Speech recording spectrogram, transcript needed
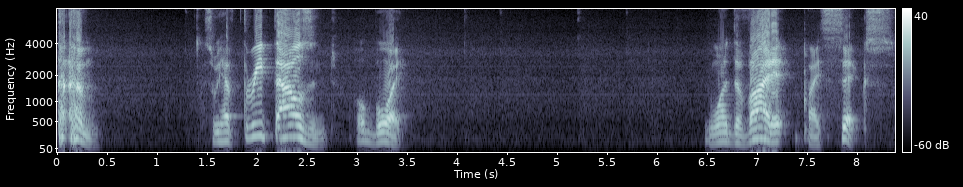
so we have 3,000. Oh boy. We want to divide it by 6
